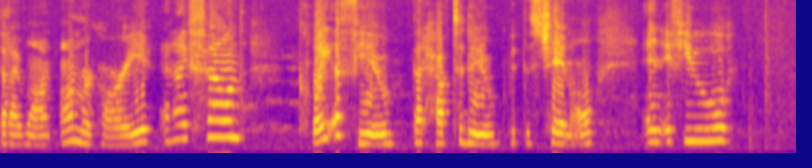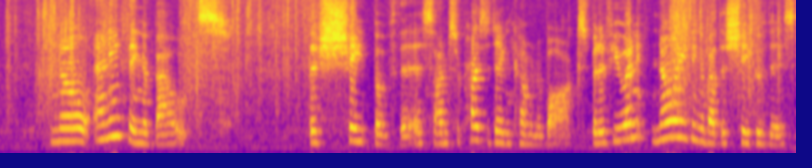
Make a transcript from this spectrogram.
that I want on Mercari and I found quite a few that have to do with this channel and if you know anything about the shape of this, I'm surprised it didn't come in a box, but if you any- know anything about the shape of this,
